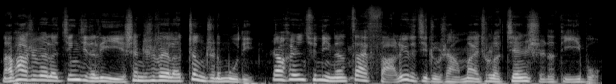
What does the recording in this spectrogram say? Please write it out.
哪怕是为了经济的利益，甚至是为了政治的目的，让黑人群体呢在法律的基础上迈出了坚实的第一步。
